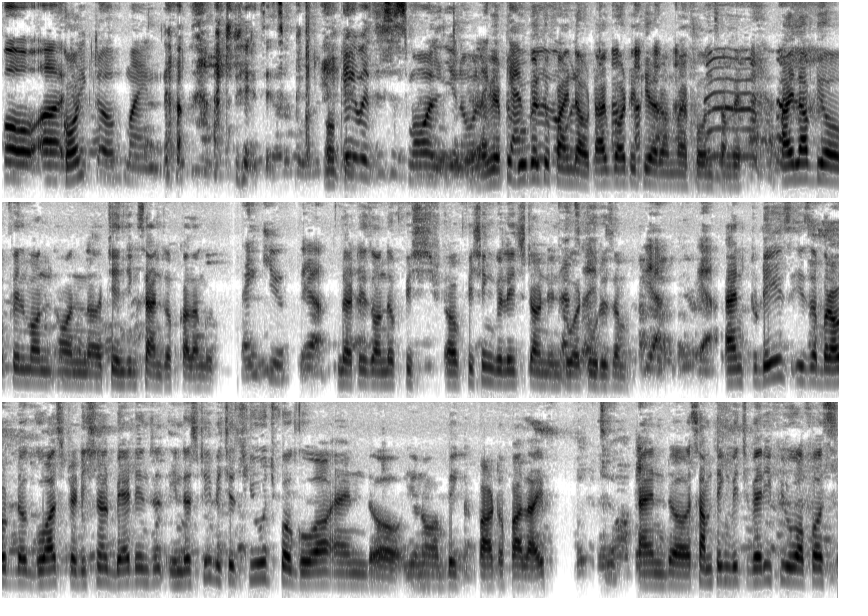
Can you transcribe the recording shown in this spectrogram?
for a Called? director of mine. it's, it's okay. Okay. It was just a small, you know, Yeah, like we have to Google to find out. I've got it here on my phone somewhere. I loved your film on on uh, changing sands of Calangute. Thank you. Yeah. That is on the fish uh, fishing village turned into That's a right. tourism. Yeah. Yeah. And today's is about the Goa's traditional bed in- industry, which is huge for Goa and uh, you know a big part of our life, and uh, something which very few of us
